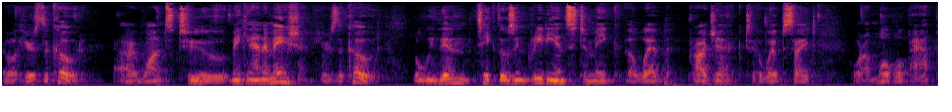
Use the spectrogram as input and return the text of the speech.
Well, here's the code. I want to make an animation. Here's the code. But we then take those ingredients to make a web project, a website, or a mobile app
